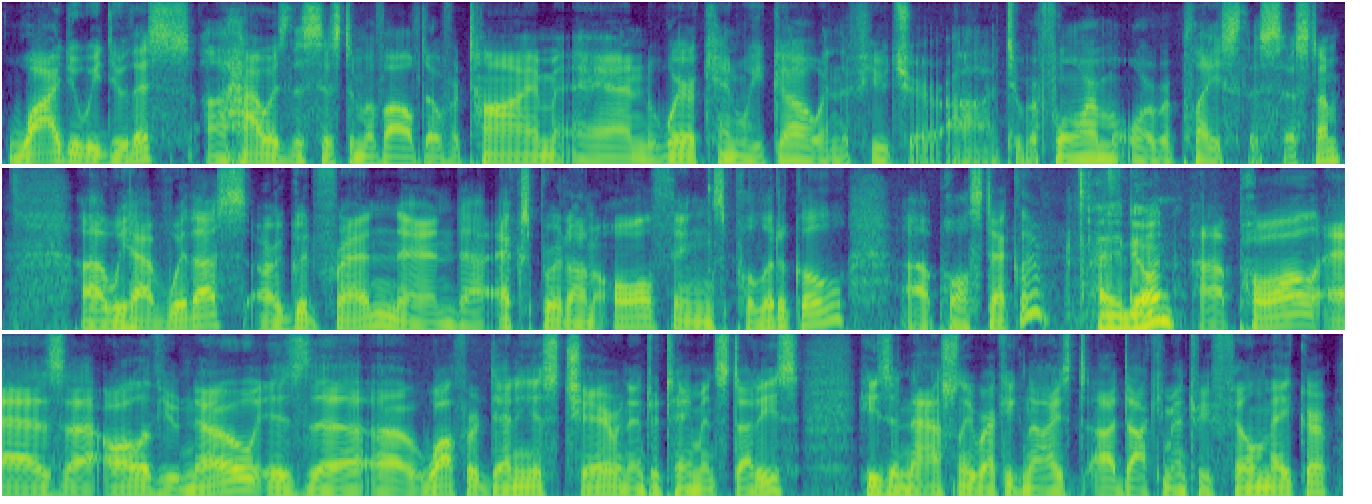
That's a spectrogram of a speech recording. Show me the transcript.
Why do we do this? Uh, how has the system evolved over time? And where can we go in the future uh, to reform or replace this system? Uh, we have with us our good friend and uh, expert on all things political, uh, Paul Stekler. How you doing? Uh, Paul, as all of you know, is the Wofford Denius Chair in Entertainment Studies. He's a nationally recognized documentary filmmaker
